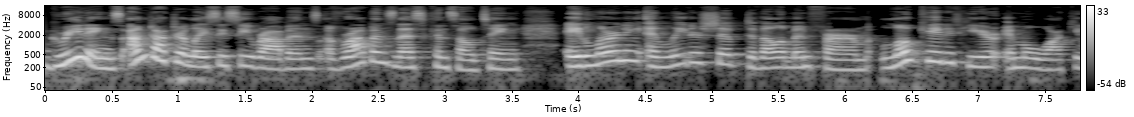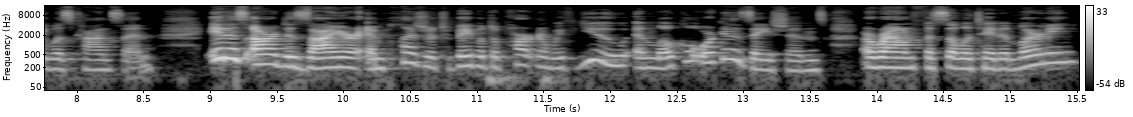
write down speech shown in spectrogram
Greetings. I'm Dr. Laci C. Robbins of Robbins Nest Consulting, a learning and leadership development firm located here in Milwaukee, Wisconsin. It is our desire and pleasure to be able to partner with you and local organizations around facilitated learning,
